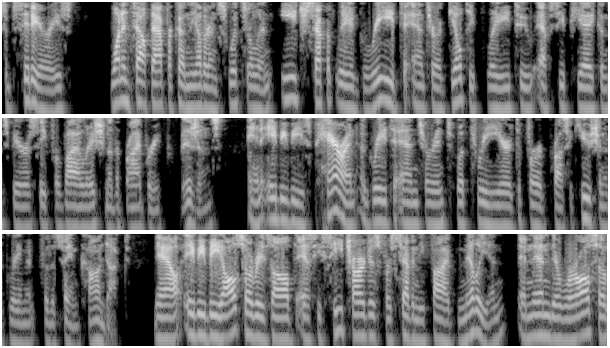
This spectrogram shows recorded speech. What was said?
subsidiaries one in South Africa and the other in Switzerland, each separately agreed to enter a guilty plea to FCPA conspiracy for violation of the bribery provisions. And ABB's parent agreed to enter into a three year deferred prosecution agreement for the same conduct. Now, ABB also resolved SEC charges for 75 million. And then there were also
